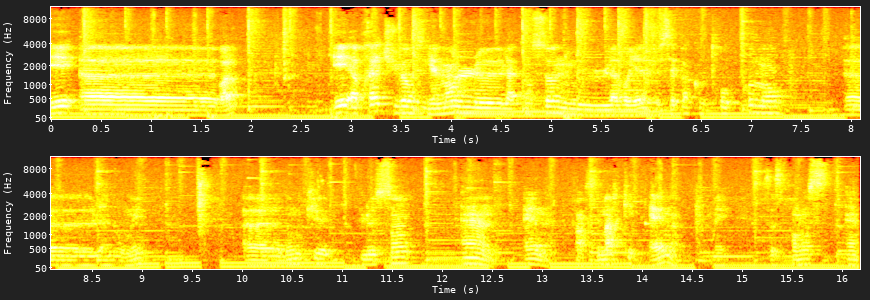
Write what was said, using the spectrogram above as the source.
Et euh, voilà. Et après, tu vas également le- la consonne ou la voyelle, je sais pas trop comment euh, la nommer. Euh, donc le son N, enfin c'est marqué N, mais ça se prononce N.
